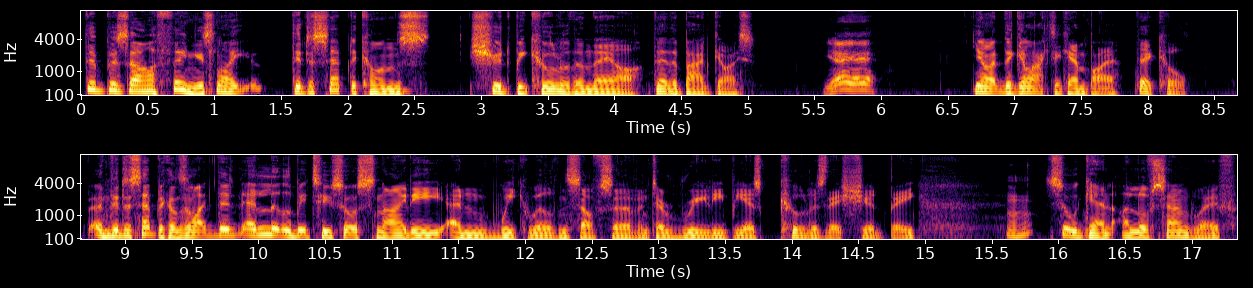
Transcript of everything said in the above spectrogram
the bizarre thing. It's like the Decepticons should be cooler than they are. They're the bad guys. Yeah, yeah. You know, like the Galactic Empire. They're cool. And the Decepticons are like they're a little bit too sort of snidey and weak-willed and self-serving to really be as cool as they should be. So again, I love Soundwave,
